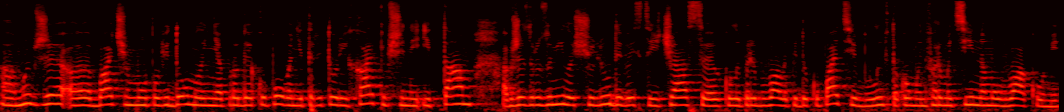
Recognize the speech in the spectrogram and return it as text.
Ми вже е, бачимо повідомлення про деокуповані території Харківщини, і там вже зрозуміло, що люди весь цей час, е, коли перебували під окупацією, були в такому інформаційному вакуумі.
